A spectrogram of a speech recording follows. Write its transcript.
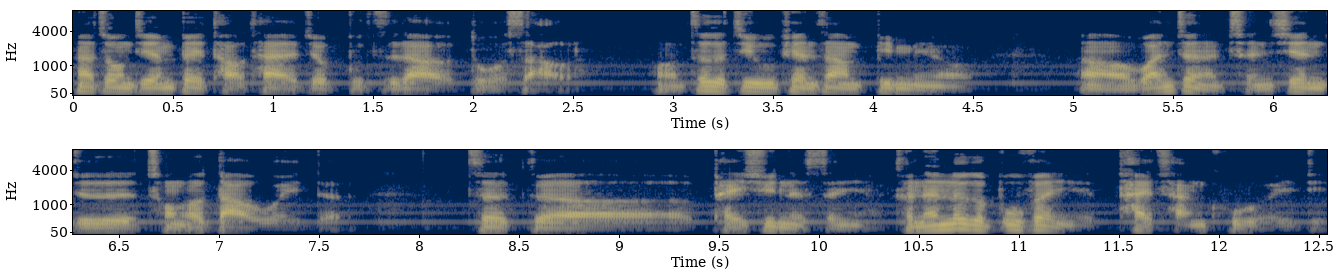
那中间被淘汰的就不知道有多少了哦，这个纪录片上并没有。呃，完整的呈现就是从头到尾的这个培训的生涯，可能那个部分也太残酷了一点，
